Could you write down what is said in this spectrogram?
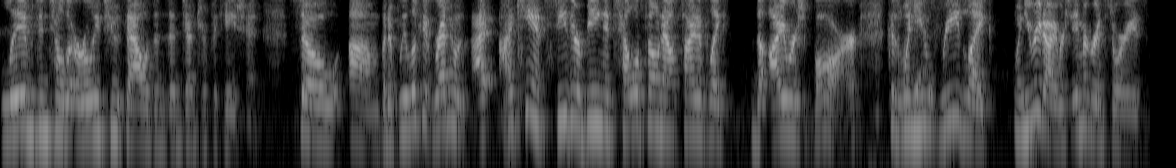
lived until the early 2000s and gentrification so um but if we look at red hook i i can't see there being a telephone outside of like the irish bar because when yes. you read like when you read irish immigrant stories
